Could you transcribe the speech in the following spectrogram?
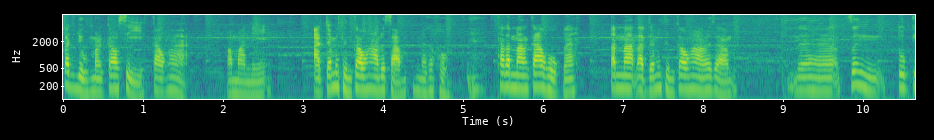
ก็จะอยู่ประมาณ 94 95 ประมาณนี้ อาจจะไม่ถึง 95 ด้วยซ้ำนะครับผม ถ้าตำนาน 96 นะ ตำนานอาจจะไม่ถึง 95ด้วยซ้ำนะฮะซึ่งตัวเก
